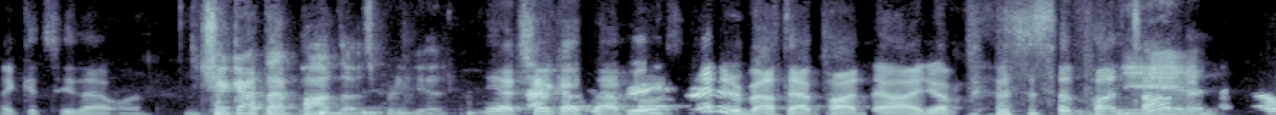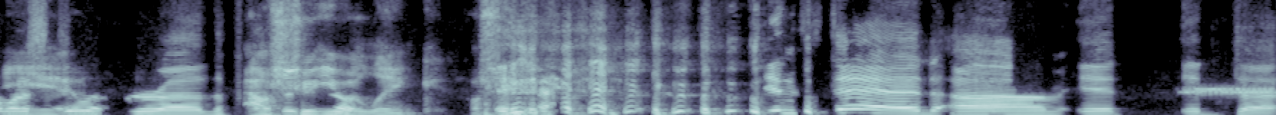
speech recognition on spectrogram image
I could see that one. Check out that pod though; it's pretty good. yeah. Check out that. Very Pod. excited about that pod now. I don't, this is a fun Yeah, topic. I don't want to yeah. steal it for uh, the. I'll the shoot you a show. link. I'll shoot you a link. Instead, um, it it. Uh,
